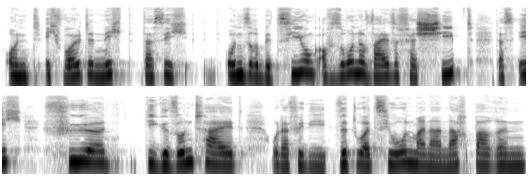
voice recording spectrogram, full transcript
und ich wollte nicht, dass sich unsere Beziehung auf so eine Weise verschiebt, dass ich für die Gesundheit oder für die Situation meiner Nachbarin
